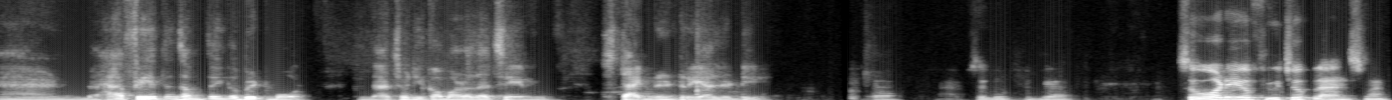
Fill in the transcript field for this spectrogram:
and have faith in something a bit more. And that's when you come out of that same stagnant reality. Yeah absolutely yeah. So what are your future plans man?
